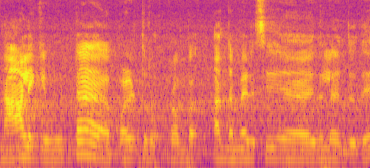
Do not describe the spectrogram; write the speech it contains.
நாளைக்கு விட்டால் பழுத்துடும் ரொம்ப. அந்த மாதிரி சி இதில் இருந்தது.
